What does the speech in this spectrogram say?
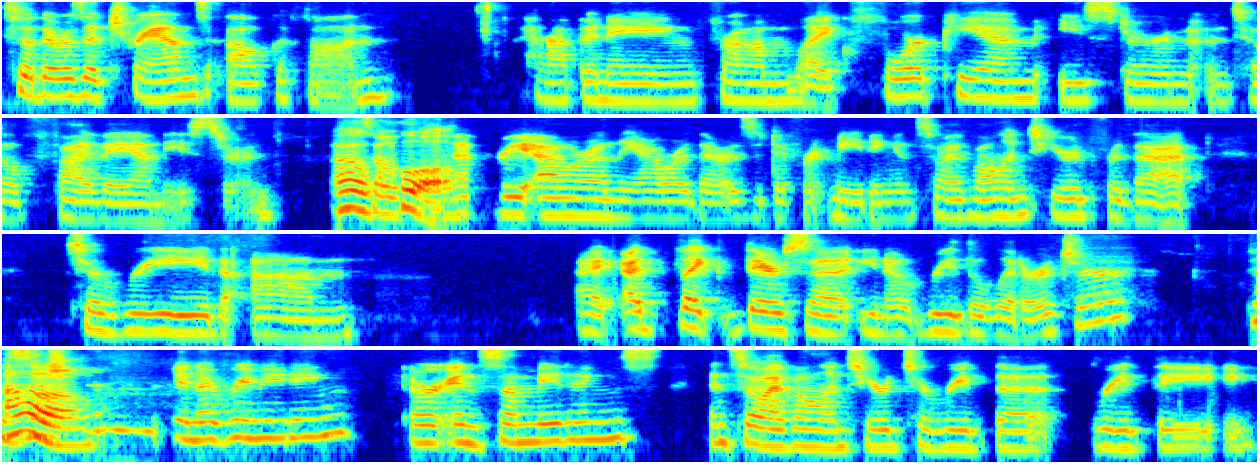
so there was a trans alkathon happening from like 4 p.m. Eastern until 5 a.m. Eastern. Oh, so cool. Every hour on the hour, there is a different meeting. And so I volunteered for that to read. Um, I, I like, there's a, you know, read the literature position oh. in every meeting or in some meetings. And so I volunteered to read the, read the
